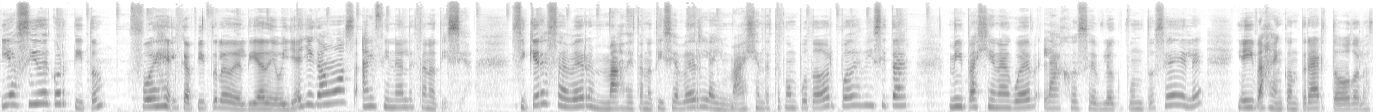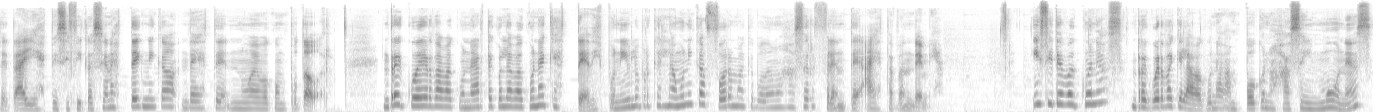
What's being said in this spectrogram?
Y así de cortito fue el capítulo del día de hoy. Ya llegamos al final de esta noticia. Si quieres saber más de esta noticia, ver la imagen de este computador, puedes visitar mi página web lajoseblog.cl y ahí vas a encontrar todos los detalles, especificaciones técnicas de este nuevo computador. Recuerda vacunarte con la vacuna que esté disponible porque es la única forma que podemos hacer frente a esta pandemia. Y si te vacunas, recuerda que la vacuna tampoco nos hace inmunes,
